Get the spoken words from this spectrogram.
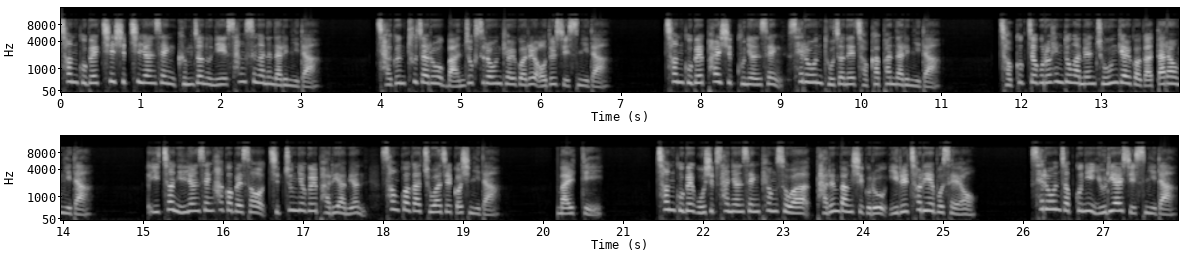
1977년생 금전운이 상승하는 날입니다. 작은 투자로 만족스러운 결과를 얻을 수 있습니다. 1989년생 새로운 도전에 적합한 날입니다. 적극적으로 행동하면 좋은 결과가 따라옵니다. 2001년생 학업에서 집중력을 발휘하면 성과가 좋아질 것입니다. 말띠 1954년생 평소와 다른 방식으로 일을 처리해보세요. 새로운 접근이 유리할 수 있습니다.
